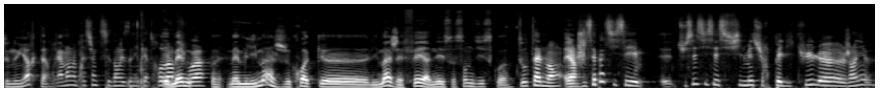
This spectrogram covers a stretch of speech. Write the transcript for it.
de New York, t'as vraiment l'impression que c'est dans les années 80, Et même, tu vois. ouais, même l'image, je crois que l'image est faite années 70, quoi. Totalement. Et alors je sais pas si c'est... euh, Tu sais si c'est filmé sur pellicule, euh, Jean-Yves?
